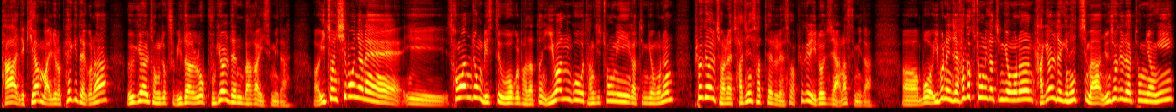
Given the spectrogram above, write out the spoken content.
다 이제 기한 만료로 폐기되거나 의결 정족수 미달로 부결된 바가 있습니다. 어, 2015년에 이 성완종 리스트 의혹을 받았던 이완구 당시 총리 같은 경우는 표결 전에 자진 사퇴를 해서 표결이 이루어지지 않았습니다. 어, 뭐 이번에 이제 한덕수 총리 같은 경우는 가결되긴 했지만 윤석열 대통령이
